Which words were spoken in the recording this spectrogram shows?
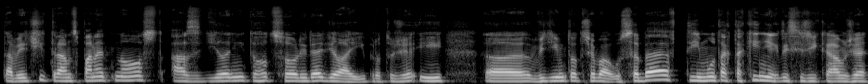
ta větší transparentnost a sdílení toho, co lidé dělají, protože i uh, vidím to třeba u sebe v týmu, tak taky někdy si říkám, že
